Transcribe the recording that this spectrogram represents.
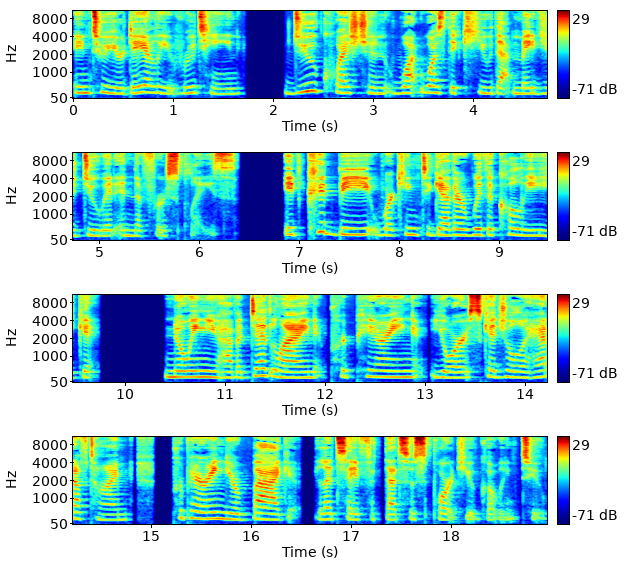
into your daily routine, do question what was the cue that made you do it in the first place. It could be working together with a colleague, knowing you have a deadline, preparing your schedule ahead of time, preparing your bag, let's say if that's a sport you're going to.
